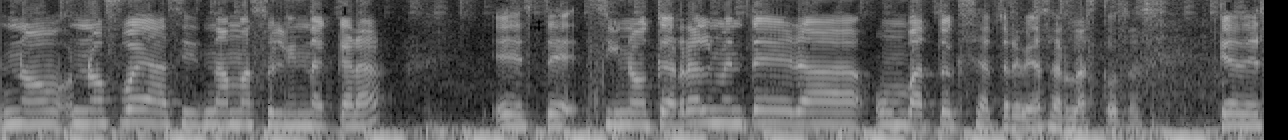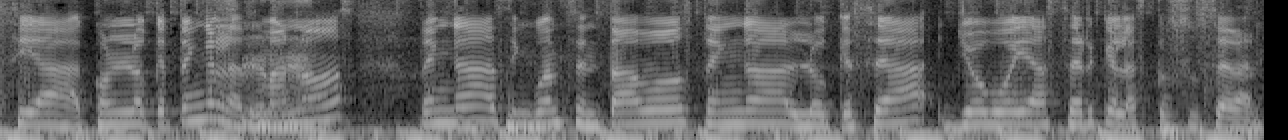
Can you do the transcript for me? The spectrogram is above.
no, no fue así nada más su linda cara este, sino que realmente era un vato que se atrevía a hacer las cosas. Que decía, con lo que tenga en las manos, tenga 50 centavos, tenga lo que sea, yo voy a hacer que las cosas sucedan.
